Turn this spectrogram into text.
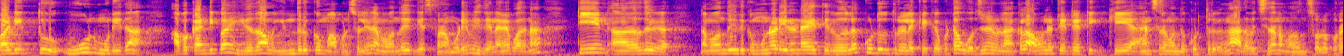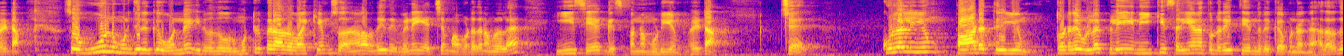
படித்து ஊன் முடிதான் அப்போ கண்டிப்பாக இதுதான் இருந்திருக்கும் அப்படின்னு சொல்லி நம்ம வந்து கெஸ் பண்ண முடியும். இது எல்லாமே பார்த்தீங்கன்னா டிஎன் அதாவது நம்ம வந்து இதுக்கு முன்னாடி இரண்டாயிரத்தி இருபதில் கூட்டுறவுத்துறையில் கேட்கப்பட்ட ஒரிஜினல் வினாக்கள் அவங்களே டெட்டேட்டிக்கு ஆன்சரும் வந்து கொடுத்துருக்காங்க. அதை வச்சு தான் நம்ம வந்து சொல்ல போகிறோம் ரைட்டா ஸோ ஊன் முடிஞ்சிருக்கு ஒன்று இது வந்து ஒரு முற்று பெறாத வாக்கியம். ஸோ அதனால் வந்து இது வினை எச்சம் அப்படின்றத நம்மளால் ஈஸியாக கெஸ் பண்ண முடியும் ரைட்டா சரி. குழலியும் பாடத்திரியும் தொடரில் உள்ள பிழையை நீக்கி சரியான தொடரை தேர்ந்தெடுக்க அப்படின்றாங்க அதாவது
